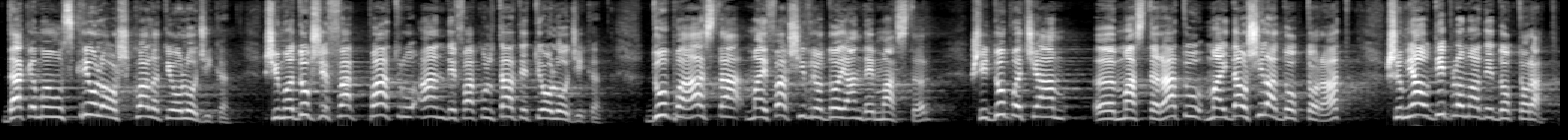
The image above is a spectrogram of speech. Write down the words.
Dacă mă înscriu la o școală teologică și mă duc și fac patru ani de facultate teologică, după asta mai fac și vreo doi ani de master și după ce am uh, masteratul, mai dau și la doctorat și îmi iau diploma de doctorat.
